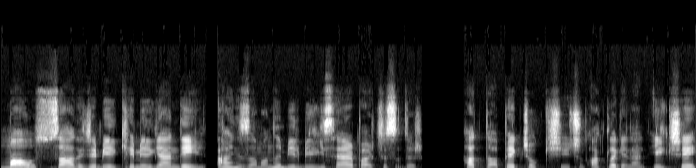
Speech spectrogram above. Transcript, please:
mouse sadece bir kemirgen değil, aynı zamanda bir bilgisayar parçasıdır. Hatta pek çok kişi için akla gelen ilk şey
